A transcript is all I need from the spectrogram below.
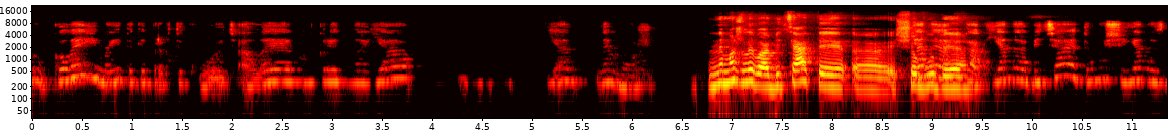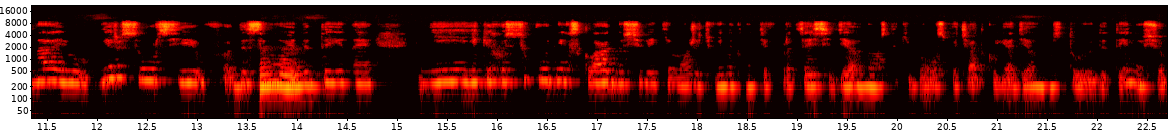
ну, колеги мої таке практикують, але конкретно я, я не можу. Неможливо обіцяти, е, що я буде. не, так, я не обіцяю, тому що я не знаю ні ресурсів для самої Мгм. дитини, ні якихось супутніх складнощів, які можуть виникнути в процесі діагностики. Бо спочатку я діагностую дитину, щоб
